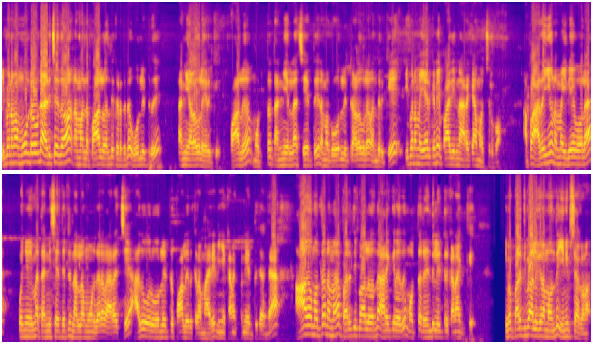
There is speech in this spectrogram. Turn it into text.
இப்போ நம்ம மூணு ரவுண்டு அடித்ததும் நம்ம அந்த பால் வந்து கிட்டத்தட்ட ஒரு லிட்ரு தண்ணி அளவில் இருக்குது பால் மொத்த தண்ணி எல்லாம் சேர்த்து நமக்கு ஒரு லிட்டர் அளவில் வந்திருக்கு. இப்போ நம்ம ஏற்கனவே பாதி இன்னும் அரைக்காமல் வச்சுருக்கோம். அப்போ அதையும் நம்ம இதே போல் கொஞ்சம் கொஞ்சமாக தண்ணி சேர்த்துட்டு நல்லா மூணு தடவை அரைச்சி அது ஒரு ஒரு லிட்டர் பால் இருக்கிற மாதிரி நீங்கள் கணக்கு பண்ணி எடுத்துக்கோங்க. ஆக மொத்தம் நம்ம பருத்தி பால் வந்து அரைக்கிறது மொத்தம் ரெண்டு லிட்டர் கணக்கு. இப்போ பருத்தி பாலுக்கு நம்ம வந்து இனிப்பு சேர்க்கணும்.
